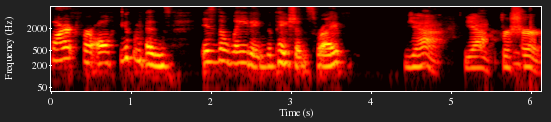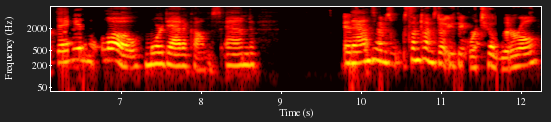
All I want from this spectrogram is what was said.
part for all humans is the waiting, the patience, right? Yeah, yeah, for sure. Stay in the flow, more data comes. And and sometimes sometimes don't you think we're too literal?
